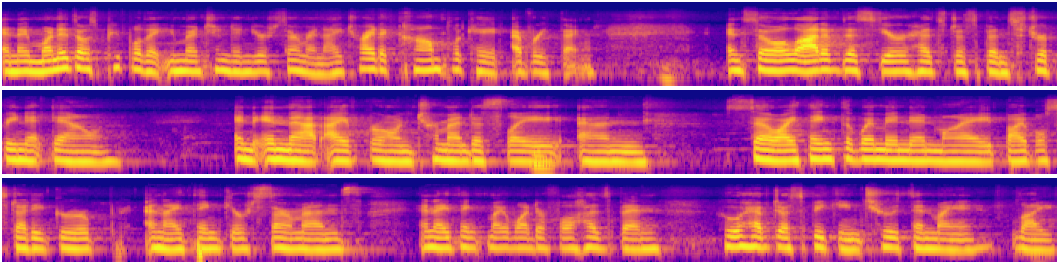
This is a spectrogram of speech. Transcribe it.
and I'm one of those people that you mentioned in your sermon. I try to complicate everything. And so a lot of this year has just been stripping it down and in that I've grown tremendously. And so I thank the women in my Bible study group, and I thank your sermons, and I thank my wonderful husband who have just speaking truth in my life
